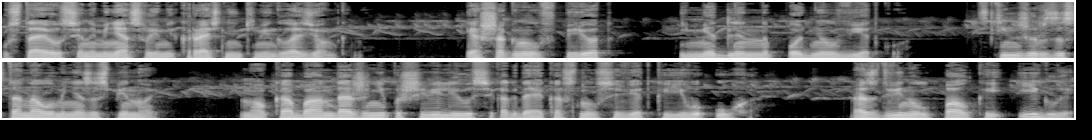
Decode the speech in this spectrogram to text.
уставился на меня своими красненькими глазенками. Я шагнул вперед и медленно поднял ветку. Стинджер застонал у меня за спиной, но кабан даже не пошевелился, когда я коснулся веткой его уха раздвинул палкой иглы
